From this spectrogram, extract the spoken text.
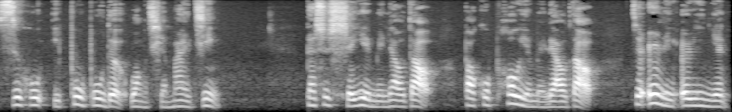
似乎一步步的往前迈进，但是谁也没料到，包括 PO 也没料到。在二零二一年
